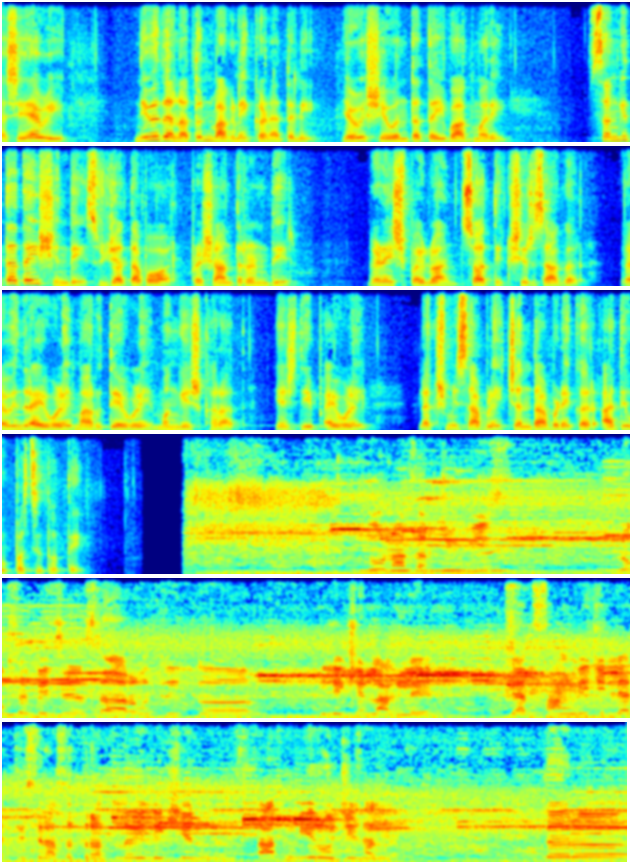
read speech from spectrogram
असे यावेळी निवेदनातून मागणी करण्यात आली. यावेळी शेवंताताई वाघमारे संगीताताई शिंदे सुजाता पवार प्रशांत रणधीर गणेश पैलवान स्वातिक क्षीरसागर रवींद्र ऐवळे मारुती ऐवळे मंगेश खरात यशदीप ऐवळे लक्ष्मी साबळे चंदा बडेकर आदी उपस्थित होते. दोन हजार चोवीस लोकसभेचे सार्वत्रिक इलेक्शन लागले. त्यात सांगली जिल्ह्यात तिसऱ्या सत्रातलं इलेक्शन सात मे रोजी झालं. तर अ,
